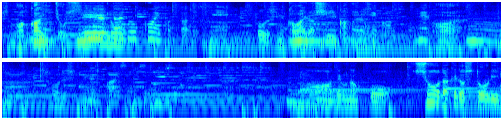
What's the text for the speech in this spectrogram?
先生。若い女性の、ねだいぶ若い方ですね。そうですね。可愛らしい感じの、可愛らしい感じだね。はい、うん。そうですね、若い先生ですうん。まあでもなんかこうショーだけどストーリー実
